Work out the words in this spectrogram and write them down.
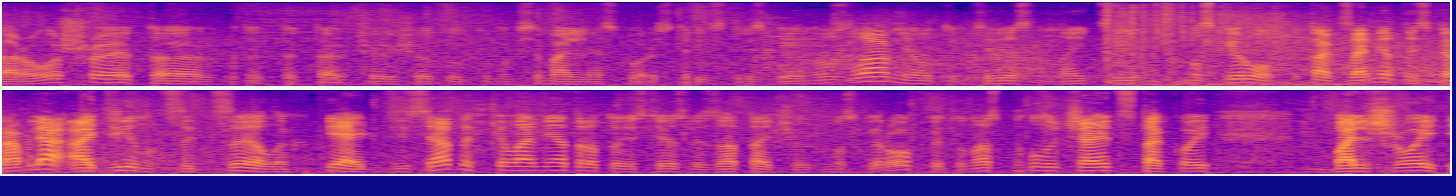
хорошая. Так, так, так, так, что еще тут? Максимальная скорость 33,5 узла. Мне вот интересно найти маскировку. Так, заметность корабля 11,5 километра. То есть, если затачивать маскировкой, то у нас получается такой большой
